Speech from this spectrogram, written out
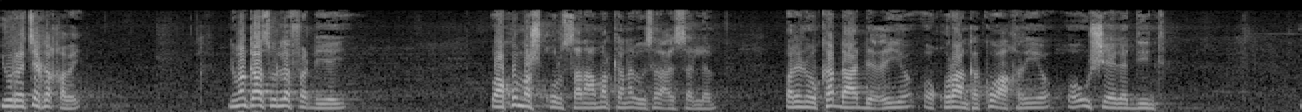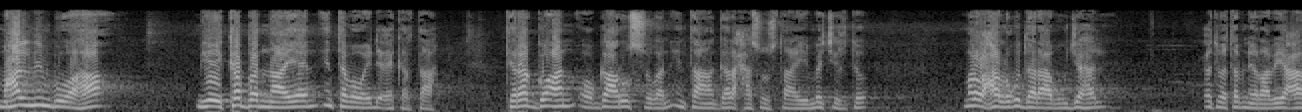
yuu rajo ka qabay. Nimankaasuu la fadhiyey. Waa ku mashquulsanaa marka nabigu sal ly slam bal inuu ka dhaadhiciyo oo qur'aanka ku akhriyo oo u sheega diinta. Ma hal nin buu ahaa miyay ka badnaayeen intaba way dhici kartaa. Tiro go-an oo gaar u sugan intaan gala xasuustaayo ma jirto. Mar waxaa lagu dara abujahal cutbata bni rabiica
